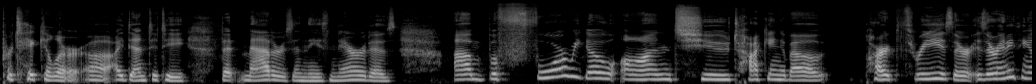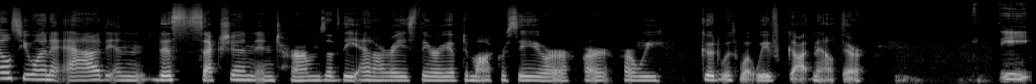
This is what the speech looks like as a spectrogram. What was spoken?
particular uh, identity that matters in these narratives. Um, before we go on to talking about part three is there is there anything else you want to add in this section in terms of the nra's theory of democracy or are, are we good with what we've gotten out there the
